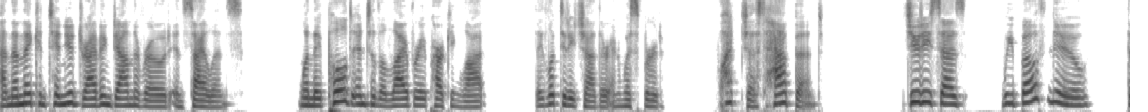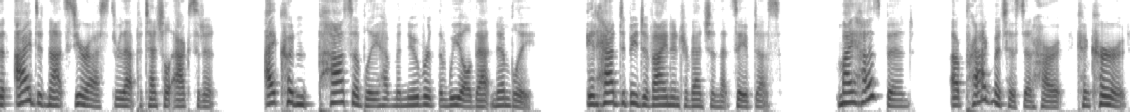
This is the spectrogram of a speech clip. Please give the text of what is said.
and then they continued driving down the road in silence. When they pulled into the library parking lot, they looked at each other and whispered, What just happened? Judy says, we both knew that I did not steer us through that potential accident. I couldn't possibly have maneuvered the wheel that nimbly. It had to be divine intervention that saved us. My husband, a pragmatist at heart, concurred.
